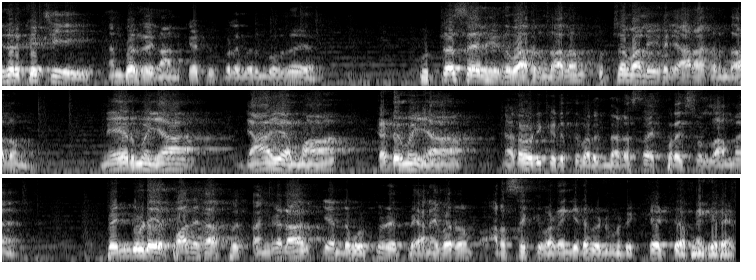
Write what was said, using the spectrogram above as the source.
எதிர்க்கட்சி நண்பர்களை நான் கேட்டுக்கொள்ள விரும்புவது குற்ற செயல்கள் எதுவாக இருந்தாலும் குற்றவாளிகள் யாராக இருந்தாலும் நேர்மையா நியாயமா கடுமையா நடவடிக்கை எடுத்து வரும் இந்த அரசை குறை சொல்லாம பெண்களுடைய பாதுகாப்பு தங்களால் என்ற ஒத்துழைப்பை அனைவரும் அரசுக்கு வழங்கிட வேண்டும் என்று கேட்டு அமைகிறேன்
